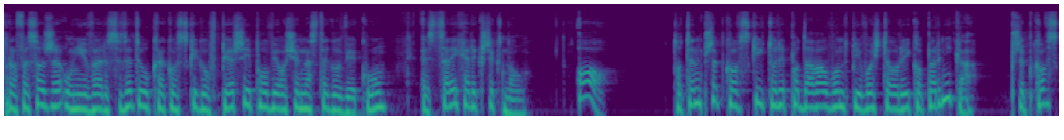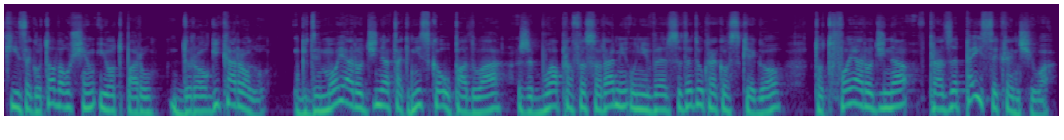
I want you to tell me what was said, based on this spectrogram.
profesorze Uniwersytetu Krakowskiego w pierwszej połowie XVIII wieku, Streicher krzyknął: O! To ten Przypkowski, który podawał wątpliwość teorii Kopernika. Przypkowski zagotował się i odparł: Drogi Karolu, gdy moja rodzina tak nisko upadła, że była profesorami Uniwersytetu Krakowskiego, to twoja rodzina w Pradze pejsy kręciła.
